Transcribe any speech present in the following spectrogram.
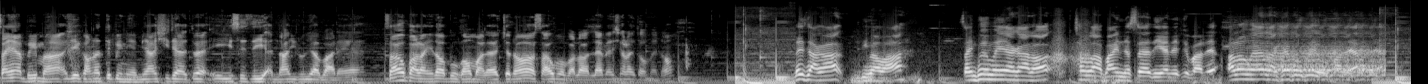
ဆိုင်ရဘေးမှာအရေးကောင်းတဲ့တစ်ပင်တွေအများရှိတဲ့အတွက်အေးအေးဆေးဆေးအနားယူလို့ရပါတယ်စားအုပ်ပါလာရင်တော့ပိုကောင်းပါလေကျွန်တော်ကစားအုပ်မှာပါတော့လမ်းမဲရှင်းလိုက်တော့မယ်เนาะ လိပ်စာကဒီမှာပါစိုင်ဖွင့်မရကတော့6လပိုင်း20ရက်နေ့ဖြစ်ပါတယ်အားလုံးပဲလာခဲ့ဖို့ပြေပါပါတယ်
